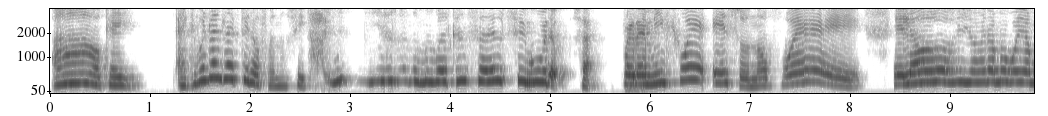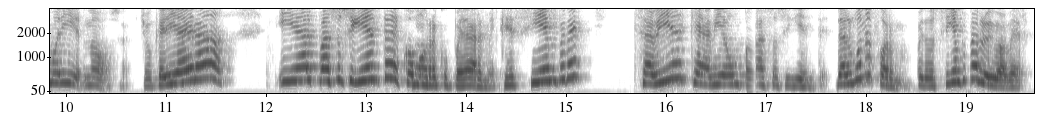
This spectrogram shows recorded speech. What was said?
Ah, ok, hay que volver al quirófano, sí. Ay, mierda, no me va a alcanzar el seguro. O sea, para mí fue eso, no fue el, ay, ahora me voy a morir. No, o sea, yo quería era ir al paso siguiente de cómo recuperarme, que siempre sabía que había un paso siguiente, de alguna forma, pero siempre lo iba a ver.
